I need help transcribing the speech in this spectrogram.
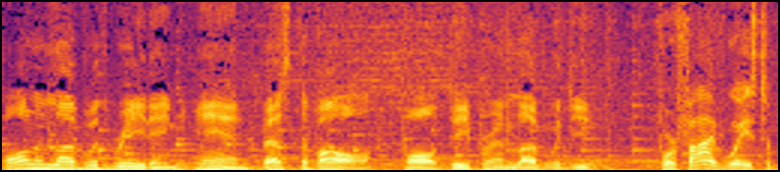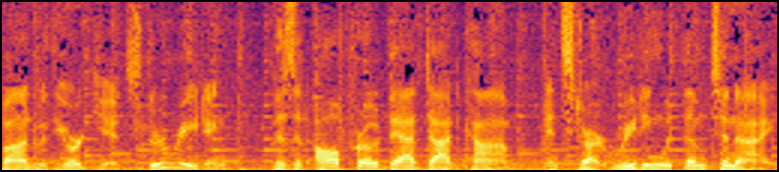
fall in love with reading, and best of all, fall deeper in love with you. For five ways to bond with your kids through reading, visit allprodad.com and start reading with them tonight.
